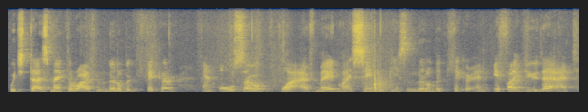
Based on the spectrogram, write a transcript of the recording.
which does make the rifle a little bit thicker and also why I've made my centerpiece a little bit thicker. And if I do that,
